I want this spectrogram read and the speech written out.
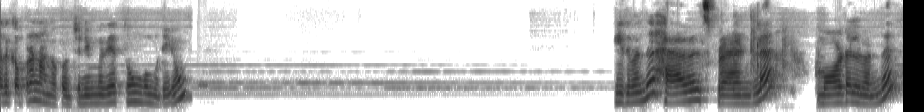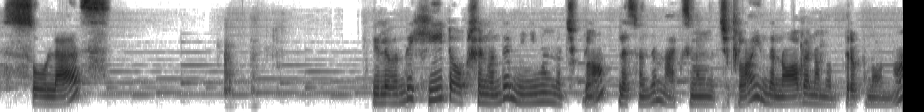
அதுக்கப்புறம் நாங்கள் கொஞ்சம் நிம்மதியாக தூங்க முடியும். இது வந்து ஹேவல்ஸ் பிராண்டில் மாடல் வந்து சோலாஸ் இதில் வந்து ஹீட் ஆப்ஷன் வந்து மினிமம் வச்சுக்கலாம் ப்ளஸ் வந்து மேக்ஸிமம் வச்சுக்கலாம். இந்த நாபை நம்ம திருப்பணும்னா.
